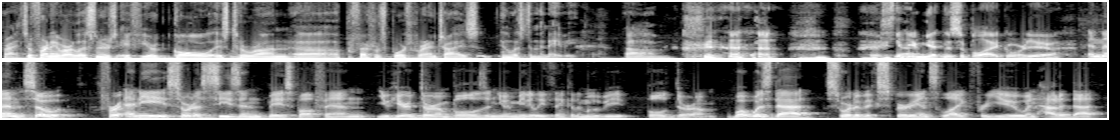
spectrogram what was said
Right. So, for any of our listeners, if your goal is to run uh, a professional sports franchise, enlist in the Navy. Um, if you can get in the supply corps, yeah. And then, so for any sort of seasoned baseball fan, you hear Durham Bulls and you immediately think of the movie Bull Durham. What was that sort of experience like for you, and how did that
